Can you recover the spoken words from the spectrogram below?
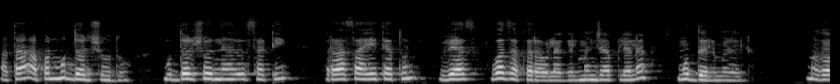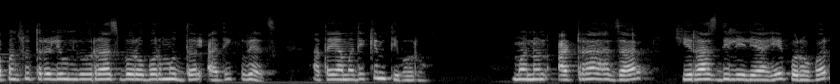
आता आपण मुद्दल शोधू. मुद्दल शोधण्यासाठी रास आहे त्यातून व्याज वजा करावं लागेल म्हणजे आपल्याला मुद्दल मिळेल. मग आपण सूत्र लिहून घेऊ रास बरोबर मुद्दल अधिक व्याज. आता यामध्ये किमती भरू. म्हणून अठरा हजार ही रास दिलेली आहे बरोबर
